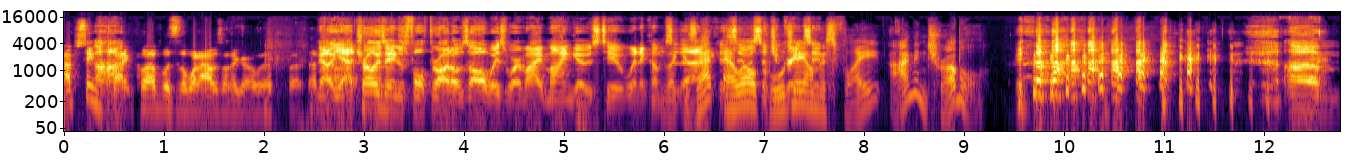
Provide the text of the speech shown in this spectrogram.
I've seen Uh-huh. Fight Club was the one I was going to go with. But that's no, not- yeah, Charlie's Angels Full Throttle is always where my mind goes to when it comes was like, to is that because it LL was such Cool J on this flight? I'm in trouble. um,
